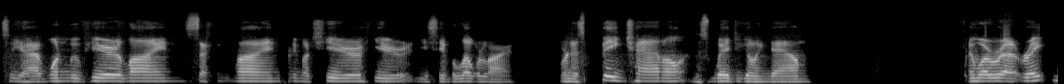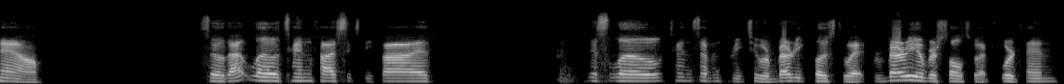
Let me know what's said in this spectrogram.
So you have one move here, line, second line, pretty much here, here, and you see the lower line. We're in this big channel, and this wedge going down. and where we're at right now. So that low 10565, this low 10732 are very close to it. We're very oversold to it 410.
